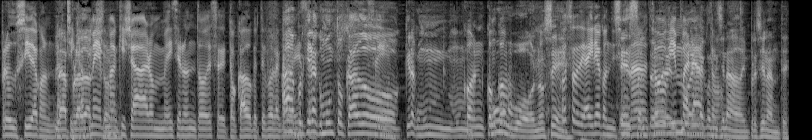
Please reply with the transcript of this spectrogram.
producida con La las chicas. Me maquillaron, me hicieron todo ese tocado que tengo en la cabeza. Ah, porque era como un tocado, Sí. que era como un, un Con- con- cubo, no sé. Cosas de aire acondicionado, Eso, todo bien aire barato. acondicionado, impresionante.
